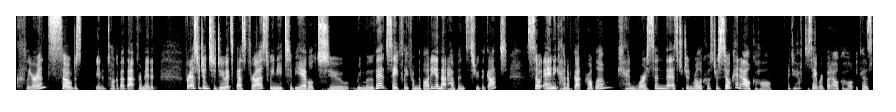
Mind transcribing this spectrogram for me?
clearance. So just you know talk about that for a minute for estrogen to do its best for us, we need to be able to remove it safely from the body, and that happens through the gut. So, any kind of gut problem can worsen the estrogen roller coaster. So can alcohol. I do have to say a word about alcohol because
